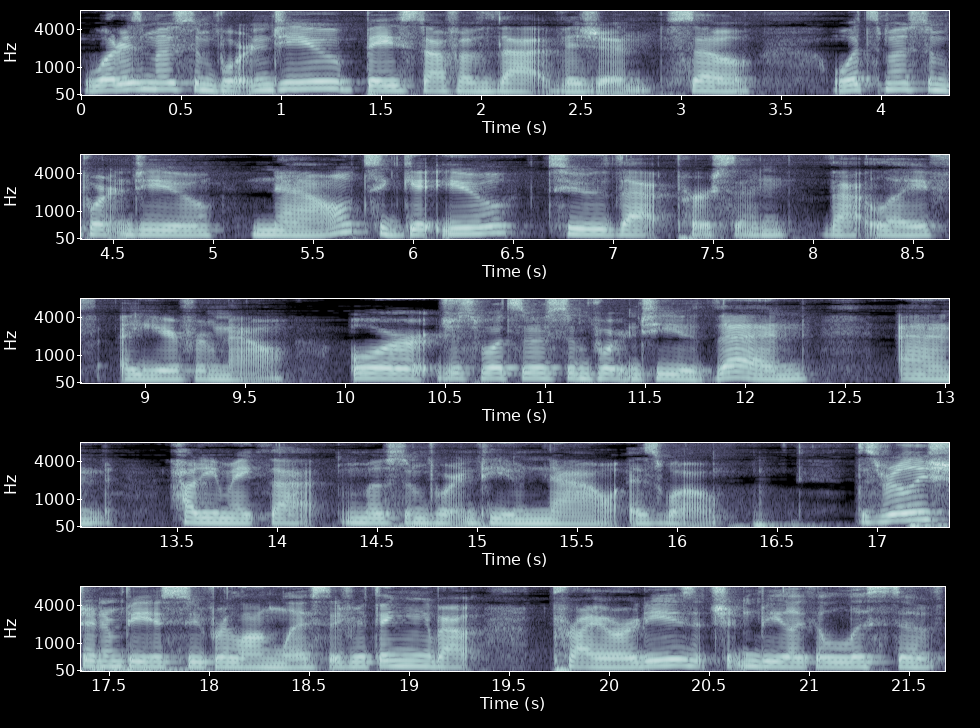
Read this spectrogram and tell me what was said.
what is most important to you based off of that vision. So, what's most important to you now to get you to that person, that life a year from now? Or just what's most important to you then, and how do you make that most important to you now as well? This really shouldn't be a super long list. If you're thinking about priorities, it shouldn't be like a list of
